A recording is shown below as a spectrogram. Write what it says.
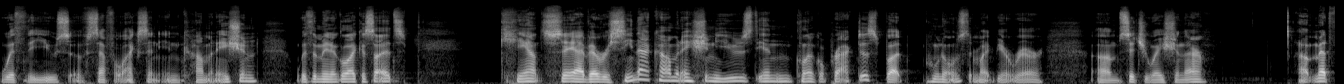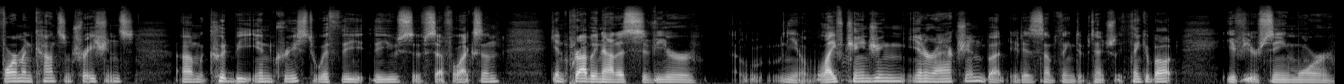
with the use of cephalexin in combination with aminoglycosides. Can't say I've ever seen that combination used in clinical practice, but who knows? There might be a rare um, situation there. Uh, metformin concentrations um, could be increased with the, the use of cephalexin. Again, probably not a severe, you know, life changing interaction, but it is something to potentially think about if you're seeing more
